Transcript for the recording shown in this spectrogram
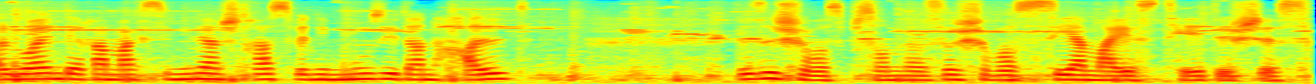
Also in der Maximilianstraße, wenn die Musik dann halt, das ist schon was Besonderes, das ist schon was sehr Majestätisches.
